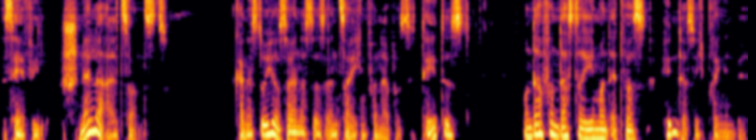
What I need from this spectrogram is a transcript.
sehr viel schneller als sonst, kann es durchaus sein, dass das ein Zeichen von Nervosität ist und davon, dass da jemand etwas hinter sich bringen will.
